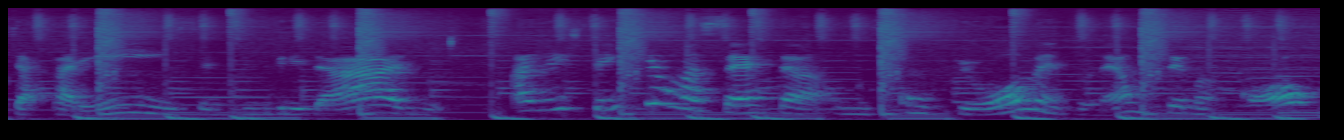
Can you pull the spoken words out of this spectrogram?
de aparência, de visibilidade, a gente tem que ter uma certa, um confiômetro, né? Um semancol,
